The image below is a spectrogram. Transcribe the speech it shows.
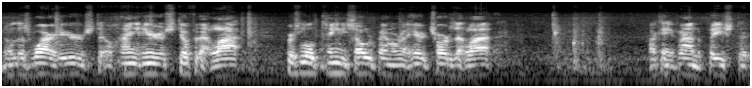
Now this wire here is still hanging here is still for that light. There's a little teeny solar panel right here that charges that light. I can't find the piece that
